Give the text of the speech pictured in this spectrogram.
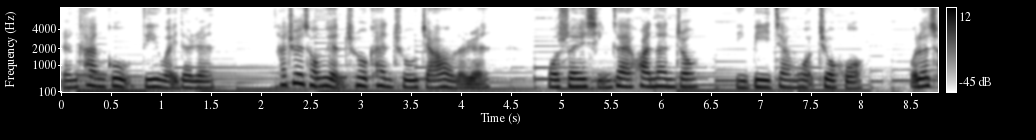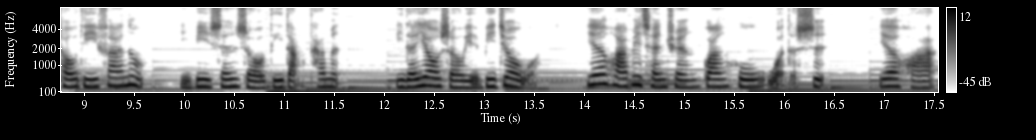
仍看顾低微的人；他却从远处看出骄傲的人。我虽行在患难中，你必将我救活；我的仇敌发怒，你必伸手抵挡他们；你的右手也必救我。耶和华必成全关乎我的事。耶和华，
